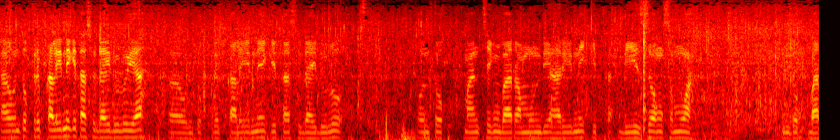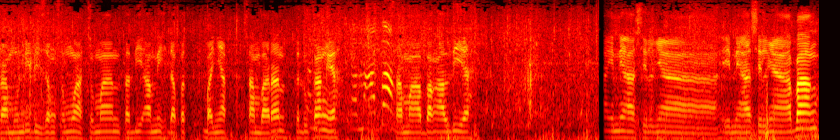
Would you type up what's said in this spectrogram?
Nah, untuk trip kali ini kita sudahi dulu ya. Eh, untuk trip kali ini kita sudahi dulu. Untuk mancing baramundi hari ini kita di zong semua. Untuk baramundi di zong semua. Cuman tadi Amih dapat banyak sambaran kedukang ya. Sama abang. sama Abang Aldi ya. Nah, ini hasilnya ini hasilnya Abang.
